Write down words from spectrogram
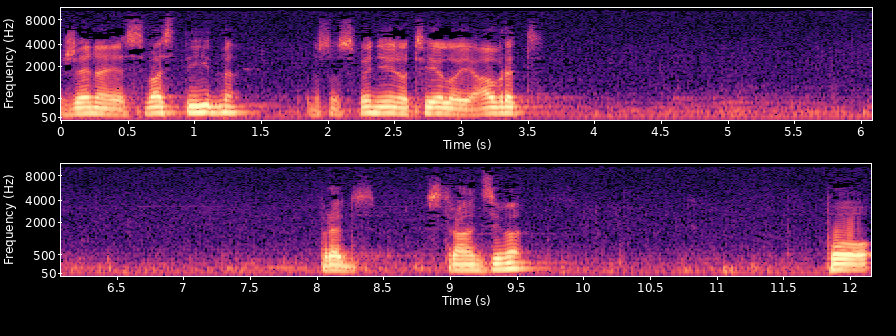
žena je sva stidna, odnosno sve njeno tijelo je avret pred strancima po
